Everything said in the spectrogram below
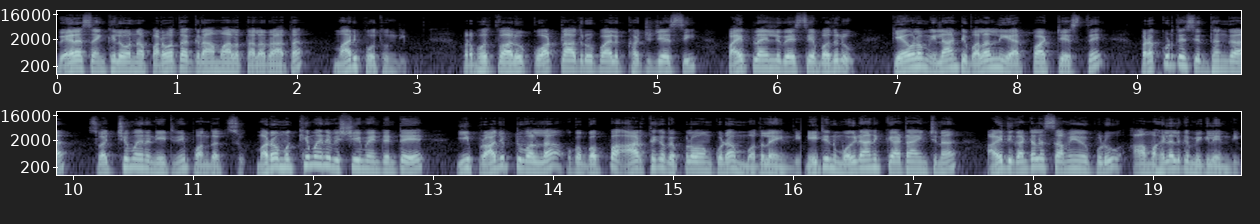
వేల సంఖ్యలో ఉన్న పర్వత గ్రామాల తలరాత మారిపోతుంది. ప్రభుత్వాలు కోట్లాది రూపాయలు ఖర్చు చేసి పైప్లైన్లు వేసే బదులు కేవలం ఇలాంటి వలల్ని ఏర్పాటు చేస్తే ప్రకృతి సిద్ధంగా స్వచ్ఛమైన నీటిని పొందొచ్చు. మరో ముఖ్యమైన విషయం ఏంటంటే ఈ ప్రాజెక్టు వల్ల ఒక గొప్ప ఆర్థిక విప్లవం కూడా మొదలైంది. నీటిని మోయడానికి కేటాయించిన ఐదు గంటల సమయం ఇప్పుడు ఆ మహిళలకు మిగిలింది.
